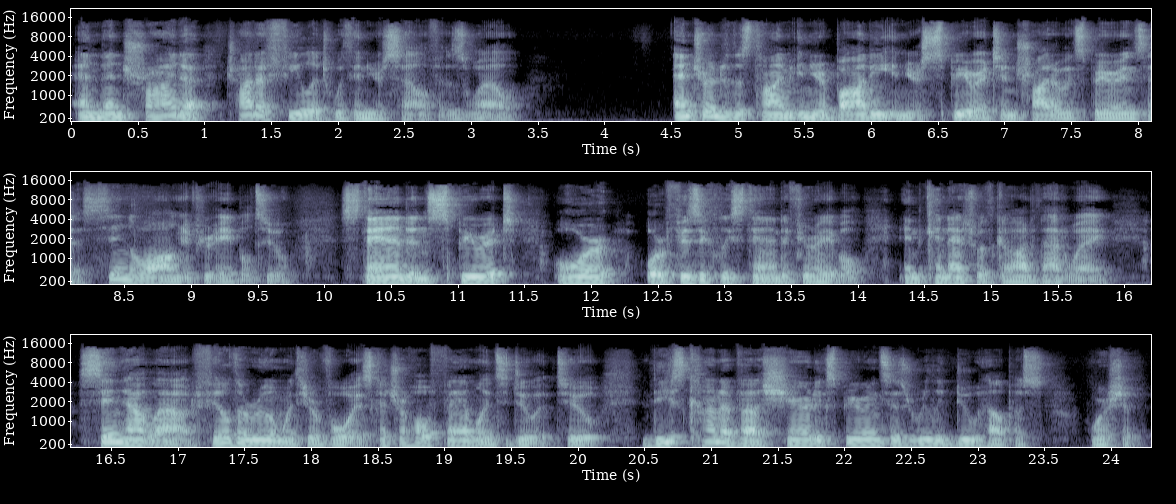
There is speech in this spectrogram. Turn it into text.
and then try to try to feel it within yourself as well. Enter into this time in your body, in your spirit, and try to experience it. Sing along if you're able to. Stand in spirit or or physically stand if you're able and connect with God that way. Sing out loud, fill the room with your voice. Get your whole family to do it too. These kind of uh, shared experiences really do help us worship.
